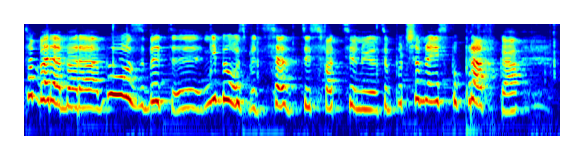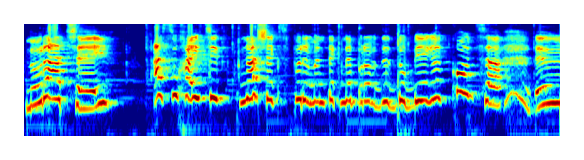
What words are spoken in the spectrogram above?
To Barabara było zbyt, y, nie było zbyt satysfakcjonujące. Potrzebna jest poprawka. No raczej. A słuchajcie, nasz eksperyment tak naprawdę dobiega końca. Y,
